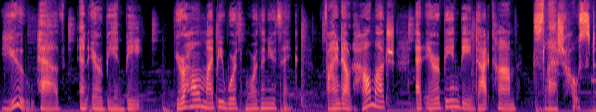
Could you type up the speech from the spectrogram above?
you have an Airbnb. Your home might be worth more than you think. Find out how much at airbnb.com/slash host.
